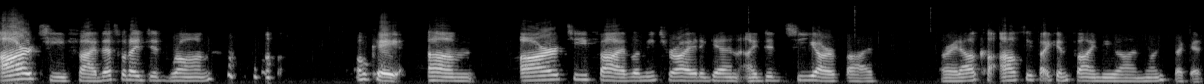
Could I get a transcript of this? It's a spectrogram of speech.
RT5, that's what I did wrong. okay, um, RT5, let me try it again. I did TR5. All right, I'll, I'll see if I can find you on one second.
